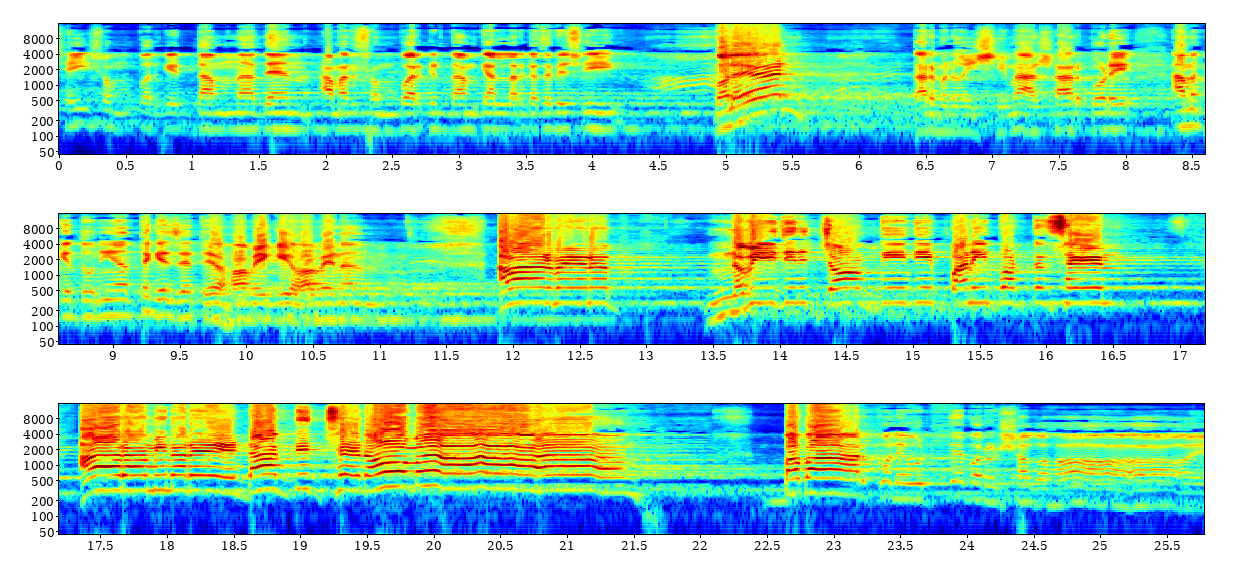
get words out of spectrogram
সেই সম্পর্কের দাম না দেন, আমার সম্পর্কের দাম কি আল্লাহর কাছে বেশি? বলেন। তার মানে ওই সীমা আসার পরে আমাকে দুনিয়া থেকে যেতে হবে কি হবে না? আমার মেয়েরা নবীজির চোখ দিয়ে দিয়ে পানি পড়তেছেন। আর আমিনারে ডাক দিচ্ছেন ও বাবার কোলে উঠতে বড় হয়।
